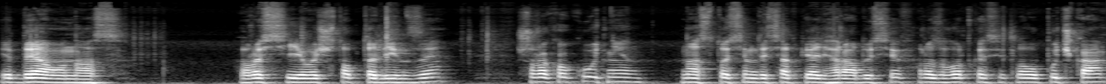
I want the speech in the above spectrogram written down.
Іде у нас розсіювач, тобто лінзи ширококутні на 175 градусів розгортка світлового пучка.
